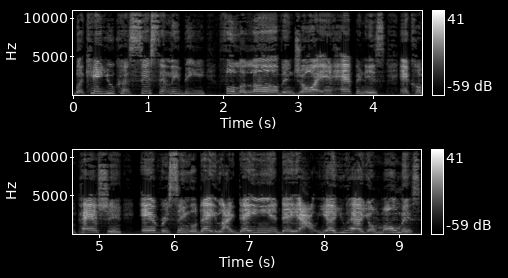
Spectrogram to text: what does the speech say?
But can you consistently be full of love and joy and happiness and compassion every single day, like day in, day out? Yeah, you have your moments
